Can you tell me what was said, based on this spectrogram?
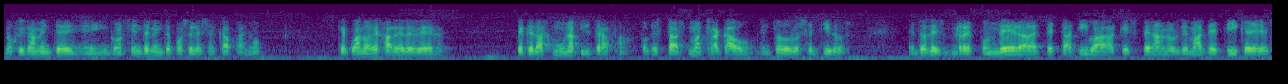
lógicamente, eh, inconscientemente, pues se les escapa, ¿no? Que cuando dejas de beber te quedas como una piltrafa, porque estás machacado en todos los sentidos. Entonces, responder a la expectativa que esperan los demás de ti, que es,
